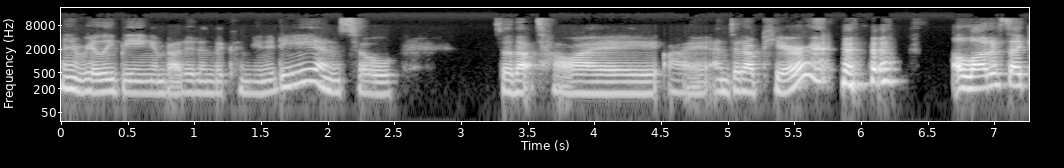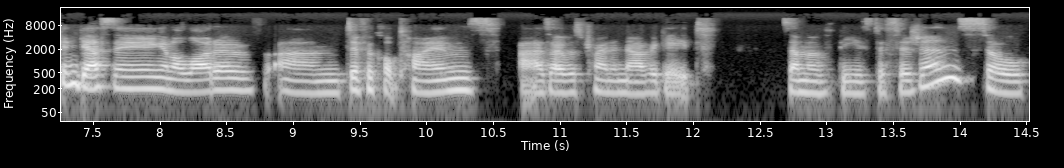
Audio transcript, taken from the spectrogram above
and really being embedded in the community and so so that's how i i ended up here a lot of second guessing and a lot of um, difficult times as i was trying to navigate some of these decisions so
